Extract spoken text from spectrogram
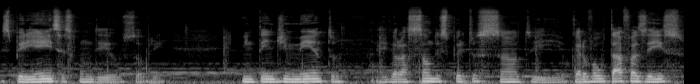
experiências com Deus, sobre o entendimento, a revelação do Espírito Santo. E eu quero voltar a fazer isso.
